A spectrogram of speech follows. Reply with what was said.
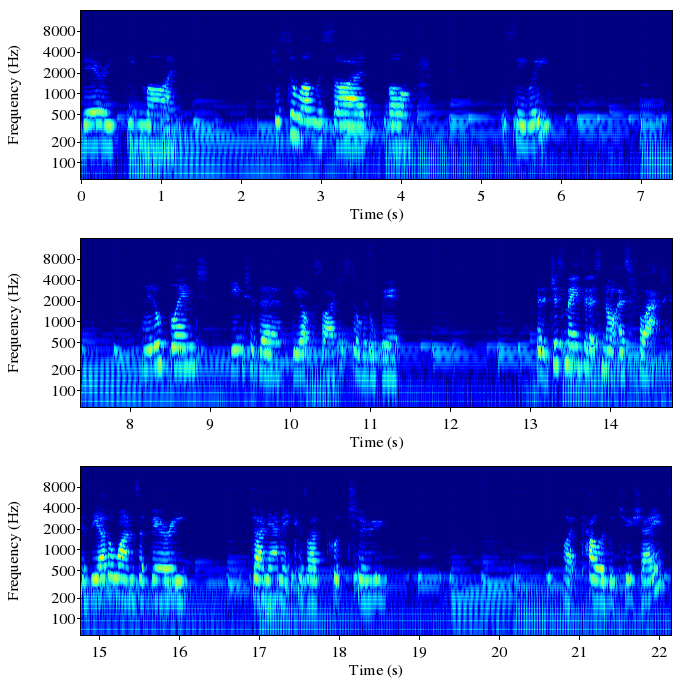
very thin line just along the side of the seaweed. And it'll blend into the, the oxide just a little bit. But it just means that it's not as flat because the other ones are very dynamic because I've put two like coloured with two shades.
